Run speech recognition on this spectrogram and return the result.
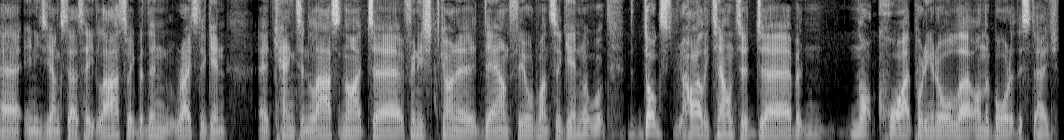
uh, in his Youngstars heat last week, but then raced again at Cannington last night. Uh, finished kind of downfield once again. The dog's highly talented, uh, but not quite putting it all uh, on the board at this stage.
